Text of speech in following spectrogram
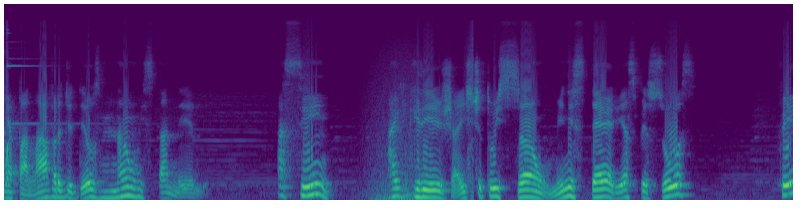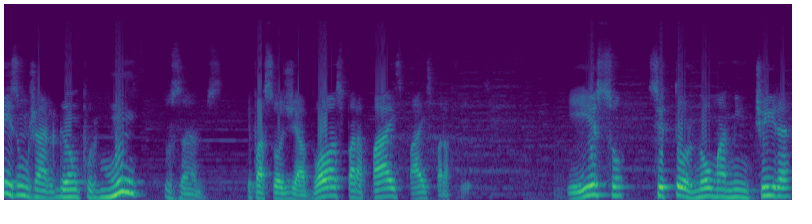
E a palavra de Deus não está nele. Assim, a igreja, a instituição, o ministério e as pessoas fez um jargão por muitos anos e passou de avós para pais, pais para filhos. E isso se tornou uma mentira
